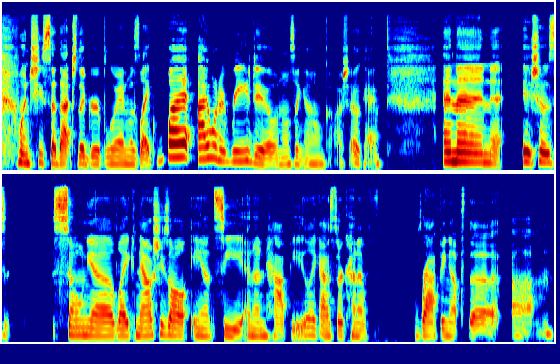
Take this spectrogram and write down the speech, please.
when she said that to the group, Luann was like, What? I want to redo. And I was like, Oh gosh, okay. And then it shows Sonja, like now she's all antsy and unhappy, like as they're kind of wrapping up the um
